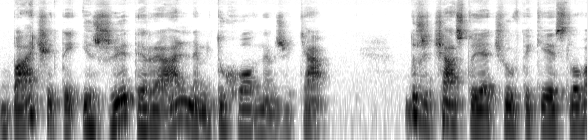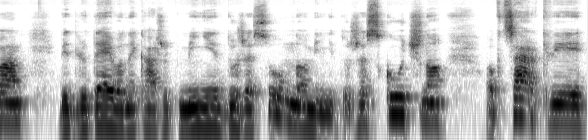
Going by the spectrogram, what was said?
бачити і жити реальним духовним життям. Дуже часто я чув такі слова від людей. Вони кажуть, мені дуже сумно, мені дуже скучно в церкві,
